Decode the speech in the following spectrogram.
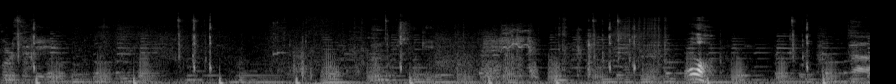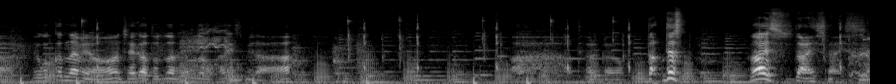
불수기 불수기 오! 자, 이거 끝나면 제가 도전을 해보도록 하겠습니다. 아, 어떻게 할까요? 다, 됐어! 나이스, 나이스, 나이스.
